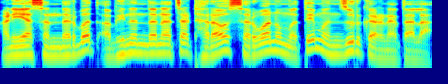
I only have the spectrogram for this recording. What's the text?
आणि या संदर्भात अभिनंदनाचा ठराव सर्वानुमते मंजूर करण्यात आला.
